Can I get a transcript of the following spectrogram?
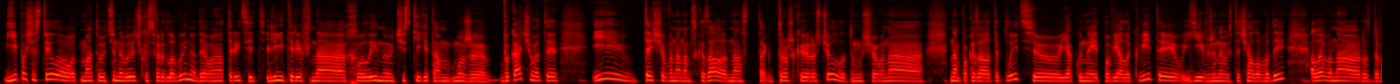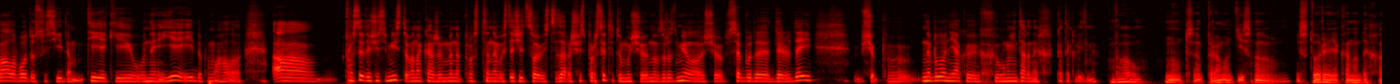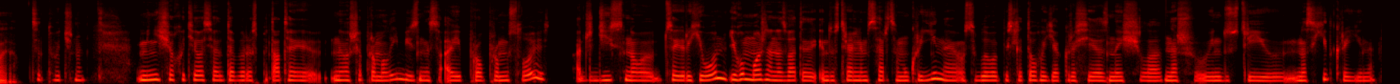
Їй пощастило от мати оцю невеличку свердловину, де вона 30 літрів на хвилину чи скільки там може викачувати. І те, що вона нам сказала, нас так трошки розчулило, тому що вона нам показала теплицю, як у неї пов'яли квіти, їй вже не вистачало води, але вона роздавала воду сусідам, ті, які у неї є, і допомагала. А просити щось у міста, вона каже: мене просто не вистачить совісті зараз щось просити, тому що ну зрозуміло, що все буде для людей, щоб е, не було ніяких гуманітарних катаклізмів. Вау. Ну, це прямо дійсно історія, яка надихає. Це точно. Мені ще хотілося у тебе розпитати не лише про малий бізнес, а й про промисловість. Адже дійсно цей регіон його можна назвати індустріальним серцем України, особливо після того, як Росія знищила нашу індустрію на схід країни.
